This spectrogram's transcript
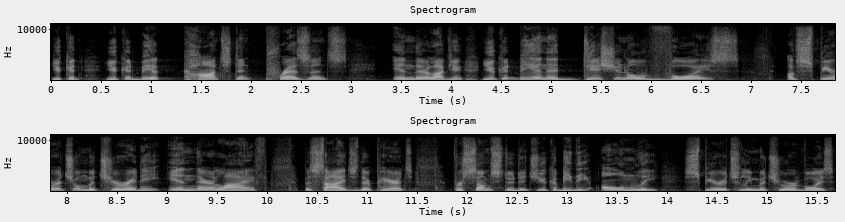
You could, you could be a constant presence in their life. You, you could be an additional voice of spiritual maturity in their life besides their parents. For some students, you could be the only spiritually mature voice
